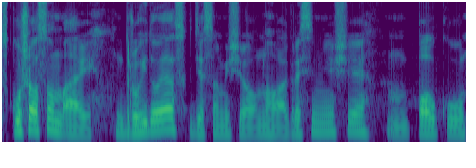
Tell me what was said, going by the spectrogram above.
Skúšal som aj druhý dojazd, kde som išiel mnoho agresívnejšie. Polku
